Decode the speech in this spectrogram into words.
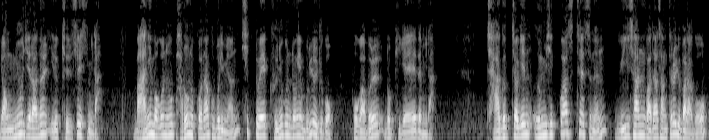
역류 질환을 일으킬 수 있습니다. 많이 먹은 후 바로 눕거나 구부리면 식도의 근육 운동에 무리를 주고 복압을 높이게 됩니다. 자극적인 음식과 스트레스는 위산 과다 상태를 유발하고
